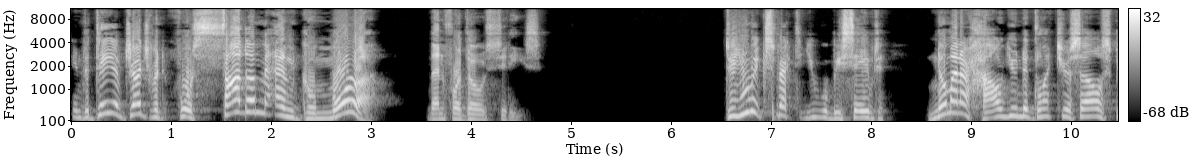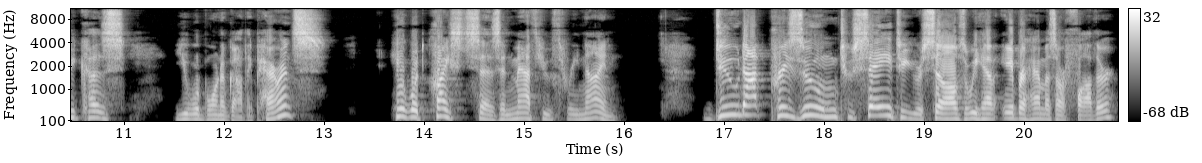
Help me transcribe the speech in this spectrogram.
in the day of judgment for Sodom and Gomorrah than for those cities. Do you expect you will be saved no matter how you neglect yourselves because you were born of godly parents? Hear what Christ says in Matthew 3 9. Do not presume to say to yourselves, We have Abraham as our father.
